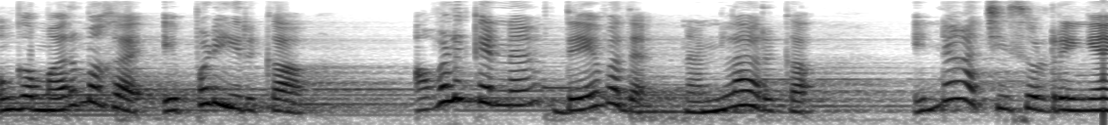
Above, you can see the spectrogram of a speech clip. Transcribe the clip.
உங்க மருமக எப்படி இருக்கா? அவளுக்கு என்ன? தேவதை. நல்லா இருக்கா. என்ன ஆச்சி சொல்றீங்க?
